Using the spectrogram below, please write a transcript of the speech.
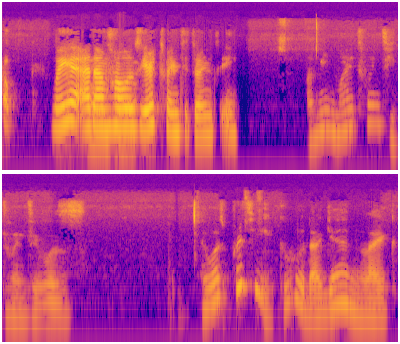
Oh, But yeah, Adam, was how was your 2020? I mean, my 2020 was it was pretty good. Again, like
